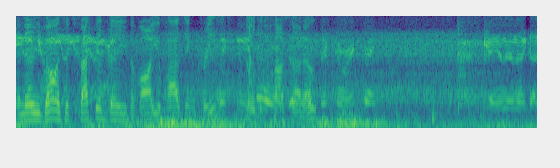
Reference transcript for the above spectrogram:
and there you go. As expected, the, the volume has increased. So we'll just toss that out. Okay, and then I got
